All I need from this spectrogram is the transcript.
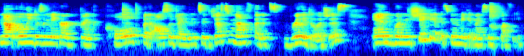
Not only does it make our drink cold, but it also dilutes it just enough that it's really delicious. And when we shake it, it's gonna make it nice and fluffy.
